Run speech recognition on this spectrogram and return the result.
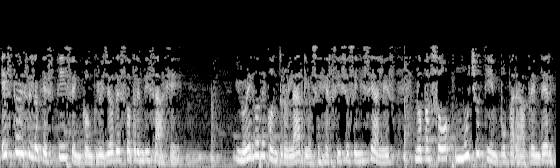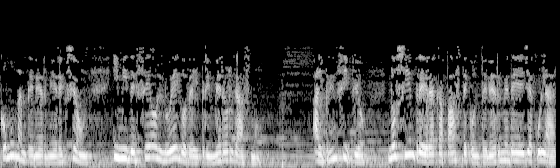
Esto es lo que Stephen concluyó de su aprendizaje. Luego de controlar los ejercicios iniciales, no pasó mucho tiempo para aprender cómo mantener mi erección y mi deseo luego del primer orgasmo. Al principio, no siempre era capaz de contenerme de eyacular.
